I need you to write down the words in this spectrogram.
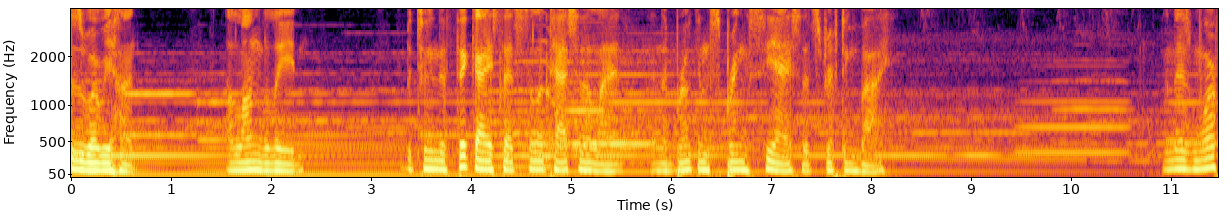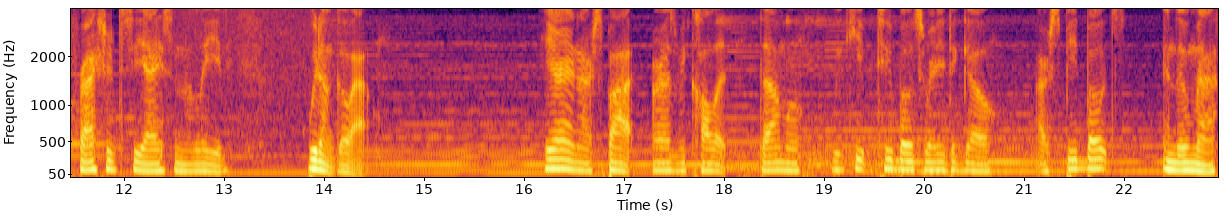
Is where we hunt, along the lead, between the thick ice that's still attached to the land and the broken spring sea ice that's drifting by. When there's more fractured sea ice in the lead, we don't go out. Here in our spot, or as we call it, the Amu, we keep two boats ready to go our speedboats and the Umak,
